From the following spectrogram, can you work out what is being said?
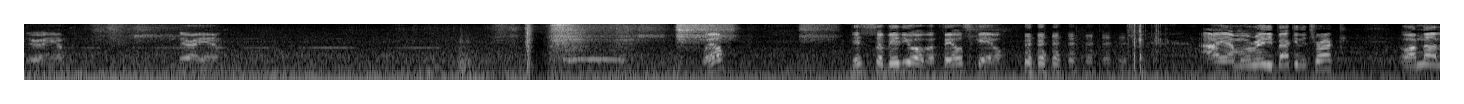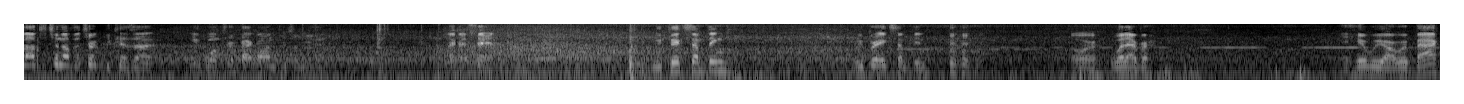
There I am. There I am. Well, this is a video of a fail scale. I am already back in the truck. Oh, I'm not allowed to turn off the truck because uh, it won't turn back on for some reason. Like I said, we fix something, we break something, or whatever. And here we are, we're back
